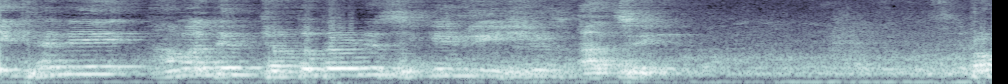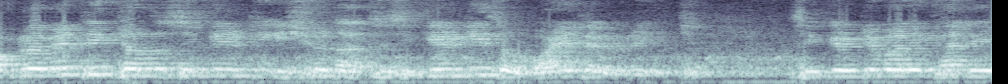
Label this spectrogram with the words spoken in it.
এইখানে আমাদের যত ধরনের সিকিউরিটি ইস্যুস আছে প্রবলেমেটিক যত সিকিউরিটি ইস্যুস আছে security is wide range security মানে খালি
